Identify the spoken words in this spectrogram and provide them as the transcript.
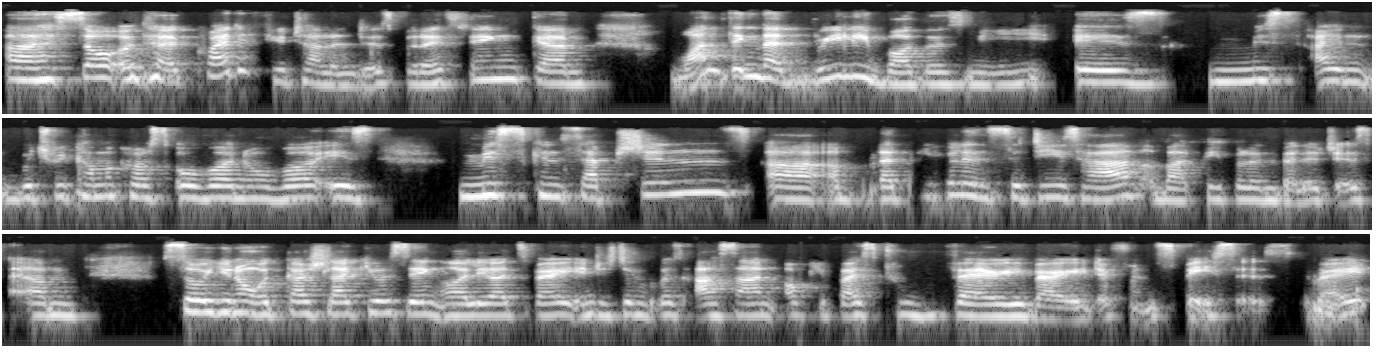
Uh, so there are quite a few challenges, but I think um, one thing that really bothers me is mis- I, which we come across over and over is misconceptions uh, that people in cities have about people in villages. Um, so, you know, Utkarsh, like you were saying earlier, it's very interesting because Asan occupies two very, very different spaces, mm-hmm. right?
